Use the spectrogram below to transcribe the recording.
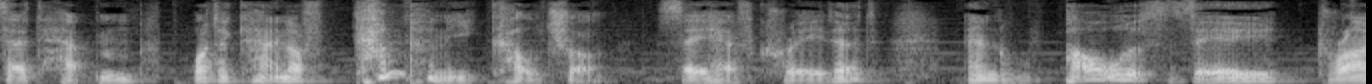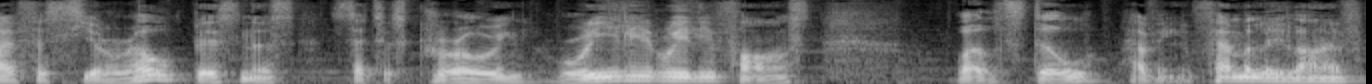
that happen, what a kind of company culture they have created, and how they drive a CRO business that is growing really, really fast while still having a family life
